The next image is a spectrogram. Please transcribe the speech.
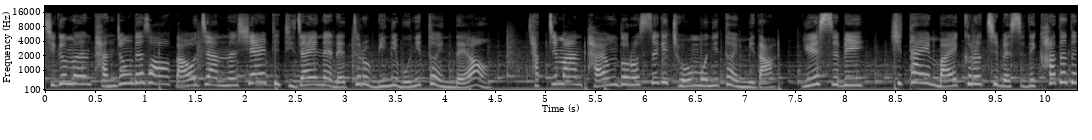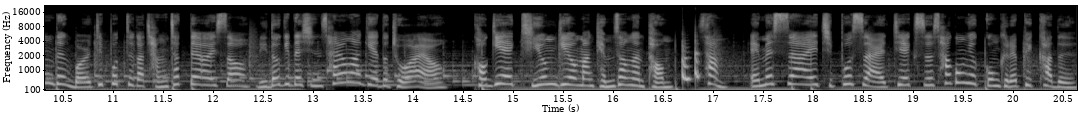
지금은 단종돼서 나오지 않는 CRT 디자인의 레트로 미니 모니터인데요. 작지만 다용도로 쓰기 좋은 모니터입니다. USB, C타입 마이크로칩 SD 카드 등등 멀티포트가 장착되어 있어 리더기 대신 사용하기에도 좋아요. 거기에 귀욤귀욤한 감성은 덤 3. MSI 지포스 RTX 4060 그래픽 카드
